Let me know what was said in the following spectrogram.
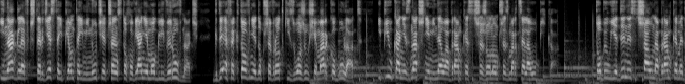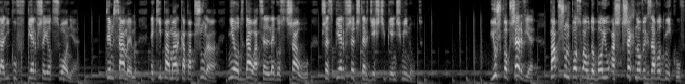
I nagle w 45 minucie Częstochowianie mogli wyrównać, gdy efektownie do przewrotki złożył się Marco Bulat i piłka nieznacznie minęła bramkę strzeżoną przez Marcela Łubika. To był jedyny strzał na bramkę medalików w pierwszej odsłonie. Tym samym ekipa Marka Papszuna nie oddała celnego strzału przez pierwsze 45 minut. Już po przerwie Papszun posłał do boju aż trzech nowych zawodników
